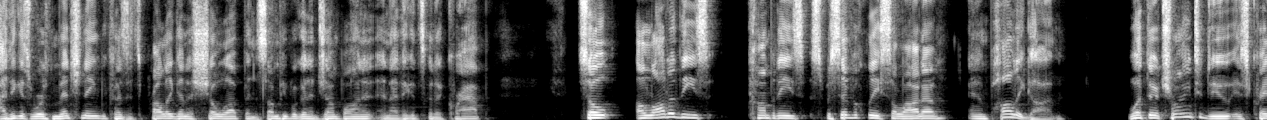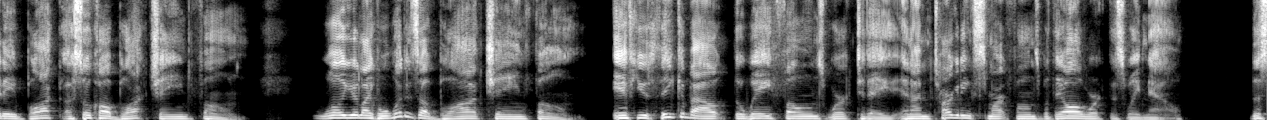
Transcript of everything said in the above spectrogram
I think it's worth mentioning because it's probably going to show up and some people are going to jump on it, and I think it's going to crap. So, a lot of these companies, specifically Solana and Polygon, what they're trying to do is create a block, a so-called blockchain phone. Well, you're like, well, what is a blockchain phone? If you think about the way phones work today, and I'm targeting smartphones, but they all work this way now. The,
